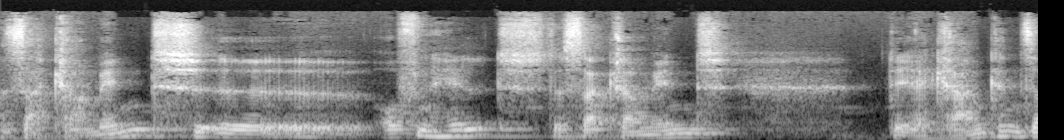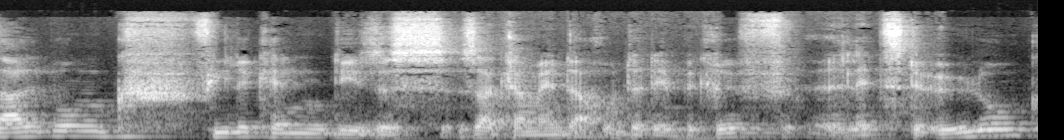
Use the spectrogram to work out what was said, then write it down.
Sakrament äh, offen hält, das Sakrament der Krankensalbung. Viele kennen dieses Sakrament auch unter dem Begriff äh, letzte Ölung.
